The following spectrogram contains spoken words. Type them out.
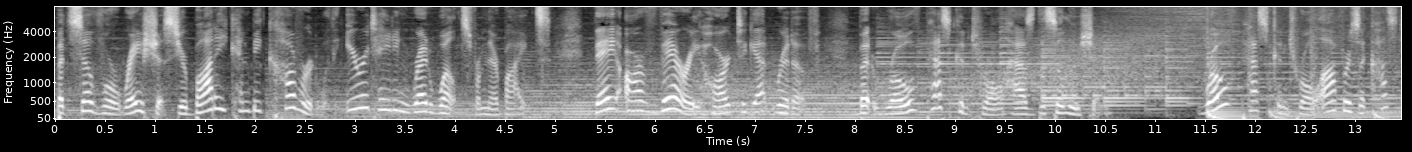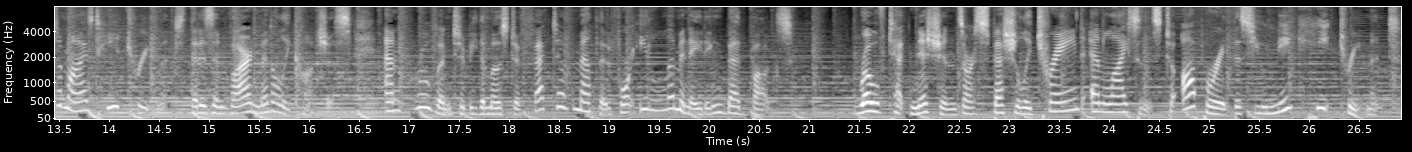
but so voracious your body can be covered with irritating red welts from their bites. They are very hard to get rid of, but Rove Pest Control has the solution. Rove Pest Control offers a customized heat treatment that is environmentally conscious and proven to be the most effective method for eliminating bed bugs. Rove technicians are specially trained and licensed to operate this unique heat treatment.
